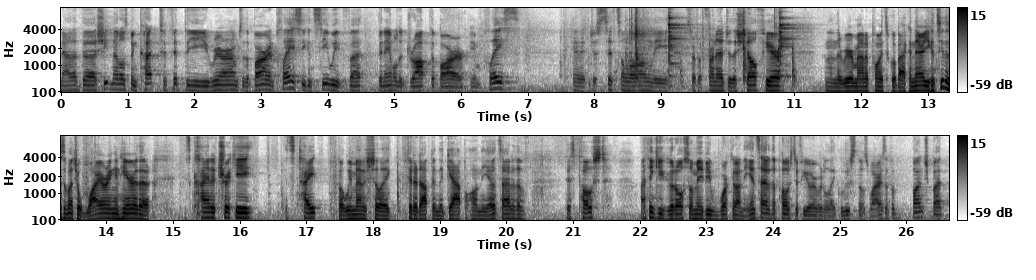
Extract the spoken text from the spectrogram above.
Now that the sheet metal's been cut to fit the rear arms of the bar in place, you can see we've uh, been able to drop the bar in place and it just sits along the sort of front edge of the shelf here and then the rear mounted points go back in there. You can see there's a bunch of wiring in here that is kind of tricky. It's tight, but we managed to like fit it up in the gap on the outside of the, this post. I think you could also maybe work it on the inside of the post if you were able to like loosen those wires up a bunch, but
